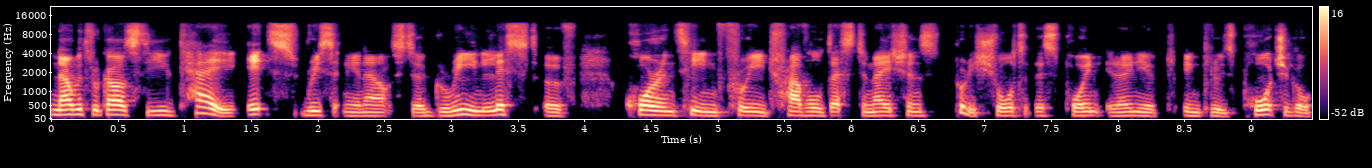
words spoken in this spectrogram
Now, with regards to the UK, it's recently announced a green list of quarantine free travel destinations. Pretty short at this point. It only includes Portugal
